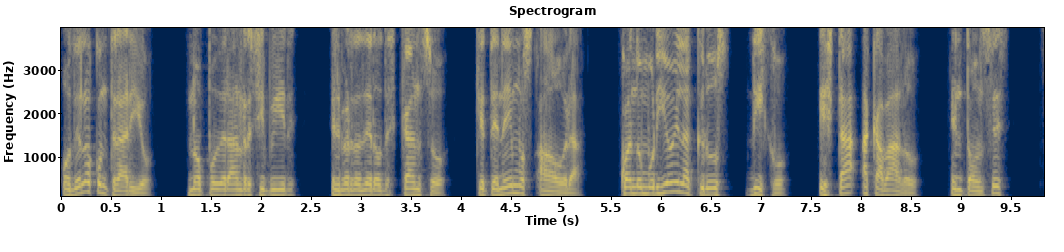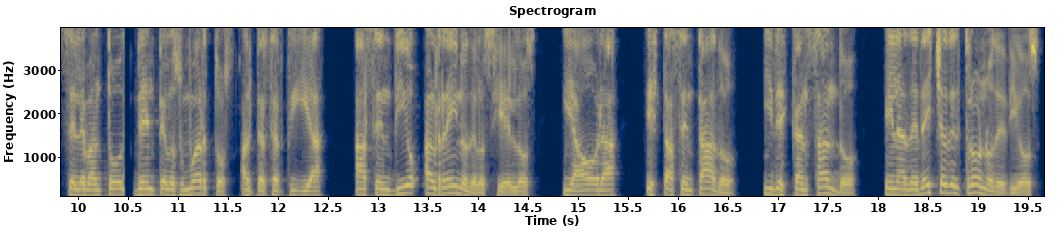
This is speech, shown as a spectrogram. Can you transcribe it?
o de lo contrario, no podrán recibir el verdadero descanso que tenemos ahora. Cuando murió en la cruz, dijo, está acabado. Entonces se levantó de entre los muertos al tercer día, ascendió al reino de los cielos y ahora está sentado y descansando en la derecha del trono de Dios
